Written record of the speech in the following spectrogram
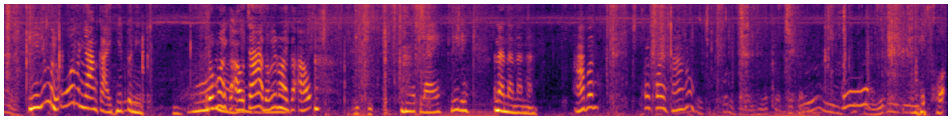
ได้นี่ยังไม่โอ้ยมันยางไก่เห็ดตัวนี้ดอกน้อยก็เอาจ้าดอกน้อยก็เอาเม็ดไรนี่ดินั่นนั่นนั่นนั่นหาเบิ่งค่อยๆหา เฮาโอ้เห็ดเพาะ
